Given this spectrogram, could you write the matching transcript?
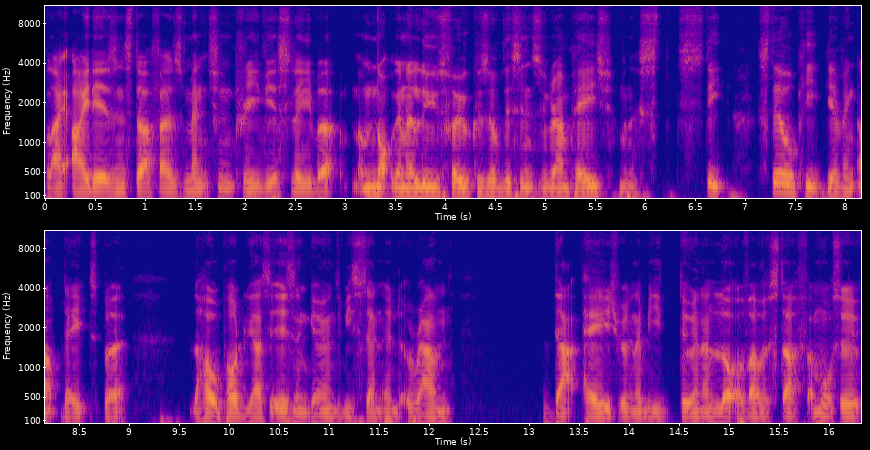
like ideas and stuff as mentioned previously. But I'm not going to lose focus of this Instagram page. I'm going to st- still keep giving updates, but the whole podcast isn't going to be centered around that page. We're going to be doing a lot of other stuff. I'm also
